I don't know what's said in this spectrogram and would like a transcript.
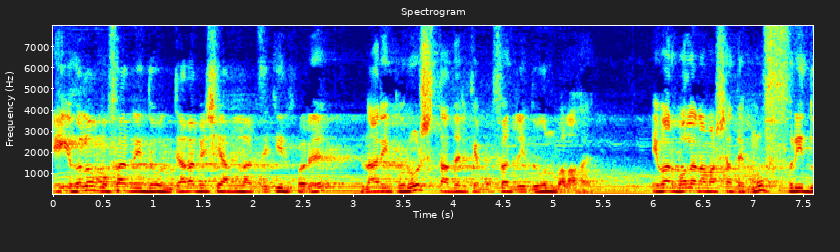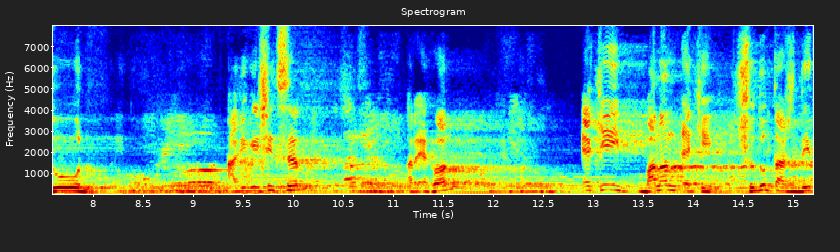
এই হলো মুফারিদুন যারা বেশি আল্লাহর জিকির করে, নারী পুরুষ, তাদেরকে মুফারিদুন বলা হয়। এবার বলেন আমার সাথে, মুফরিদুন। আগে কি শিখছেন? আর এখন? একই, বানান একই, শুধু তাসদিদ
